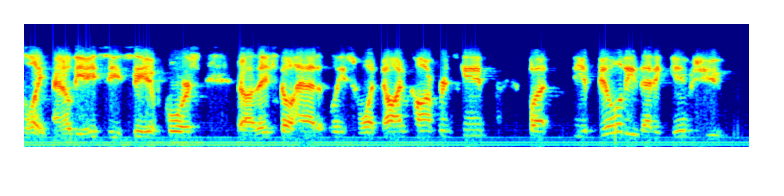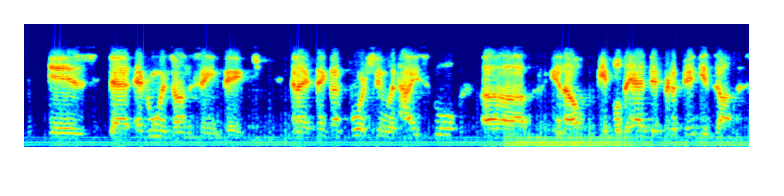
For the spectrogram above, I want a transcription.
slate. I know the ACC, of course, uh, they still had at least one non-conference game, but the ability that it gives you is that everyone's on the same page. And I think, unfortunately, with high school, uh, you know, people had different opinions on this.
